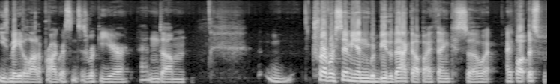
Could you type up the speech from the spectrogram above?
He's made a lot of progress since his rookie year, and um, Trevor Siemian would be the backup, I think. So I thought this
